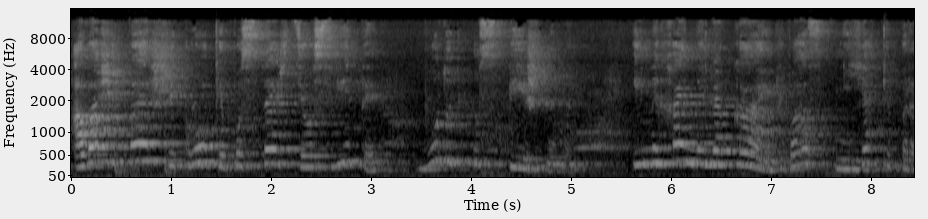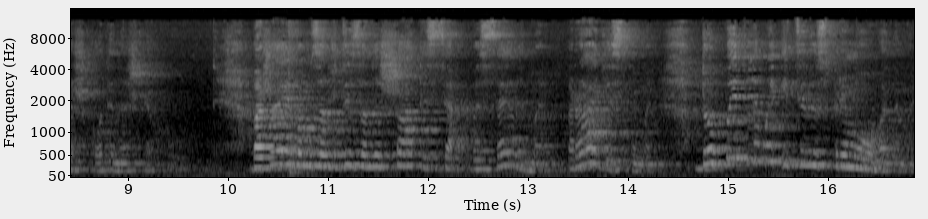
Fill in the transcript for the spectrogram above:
а ваші перші кроки по стежці освіти будуть успішними і нехай не лякають вас ніякі перешкоди на шляху. Бажаю вам завжди залишатися веселими, радісними, допитливими і цілеспрямованими.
